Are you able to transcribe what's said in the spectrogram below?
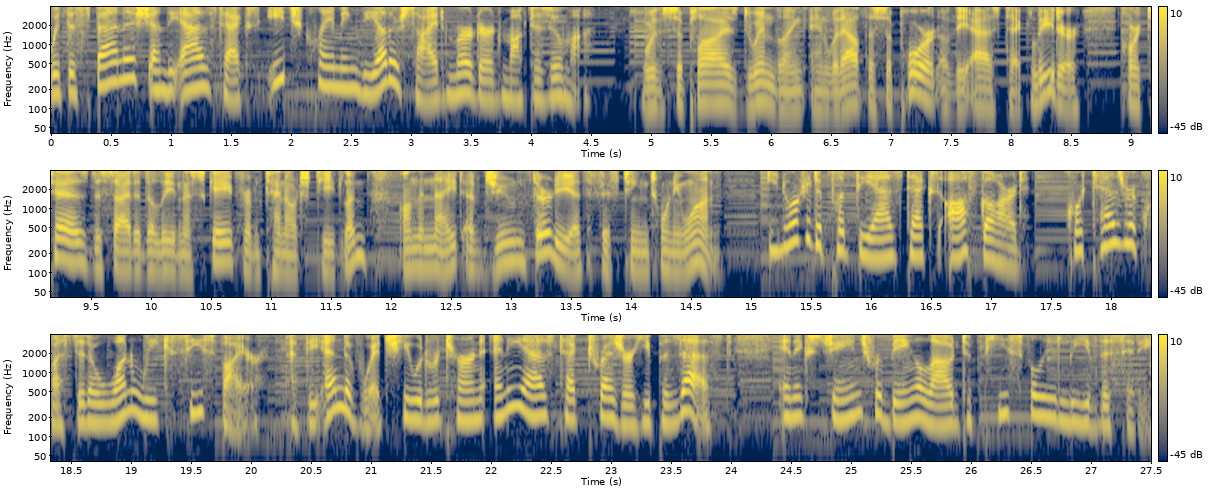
with the Spanish and the Aztecs each claiming the other side murdered Moctezuma. With supplies dwindling and without the support of the Aztec leader, Cortez decided to lead an escape from Tenochtitlan on the night of June 30th, 1521. In order to put the Aztecs off guard, Cortez requested a one week ceasefire, at the end of which he would return any Aztec treasure he possessed in exchange for being allowed to peacefully leave the city.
